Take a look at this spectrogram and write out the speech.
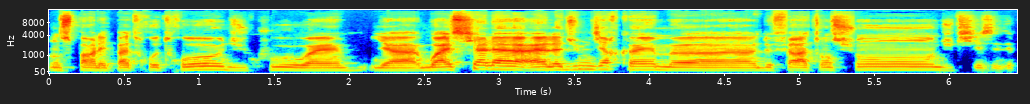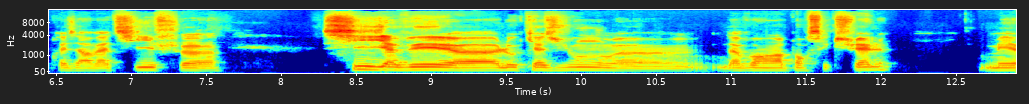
on se parlait pas trop trop. Du coup, ouais, il y a, ouais, si elle a, dû me dire quand même euh, de faire attention, d'utiliser des préservatifs, euh, s'il y avait euh, l'occasion d'avoir un rapport sexuel. Mais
